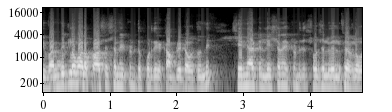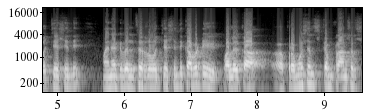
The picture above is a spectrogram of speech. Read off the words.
ఈ వన్ వీక్లో వాళ్ళ ప్రాసెస్ అనేటువంటిది పూర్తిగా కంప్లీట్ అవుతుంది. సీనియారిటీ లిస్ట్ అనేటువంటిది సోషల్ వెల్ఫేర్లో వచ్చేసింది మైనార్టీ వెల్ఫేర్లో వచ్చేసింది. కాబట్టి వాళ్ళ యొక్క promotions cum transfers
